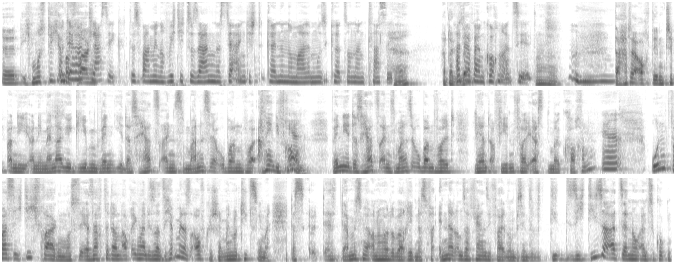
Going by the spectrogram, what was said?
Äh, ich muss dich Und aber der hört fragen. Klassik. Das war mir noch wichtig zu sagen, dass der eigentlich keine normale Musik hört, sondern Klassik. Hä? Hat er Hat er gesagt? beim Kochen erzählt. Da hat er auch den Tipp an die, an die Männer gegeben, wenn ihr das Herz eines Mannes erobern wollt, ach nee, die Frauen. Ja. Wenn ihr das Herz eines Mannes erobern wollt, lernt auf jeden Fall erst mal kochen. Ja. Und was ich dich fragen musste, er sagte dann auch irgendwann diesen Satz, ich habe mir das aufgeschrieben, mir Notizen gemacht. Das, äh, da, müssen wir auch nochmal drüber reden. Das verändert unser Fernsehverhalten so ein bisschen. Die, sich diese Art Sendung anzugucken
